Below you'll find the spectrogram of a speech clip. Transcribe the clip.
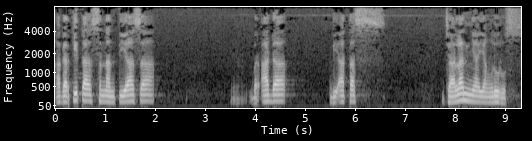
agar kita senantiasa berada di atas jalannya yang lurus.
